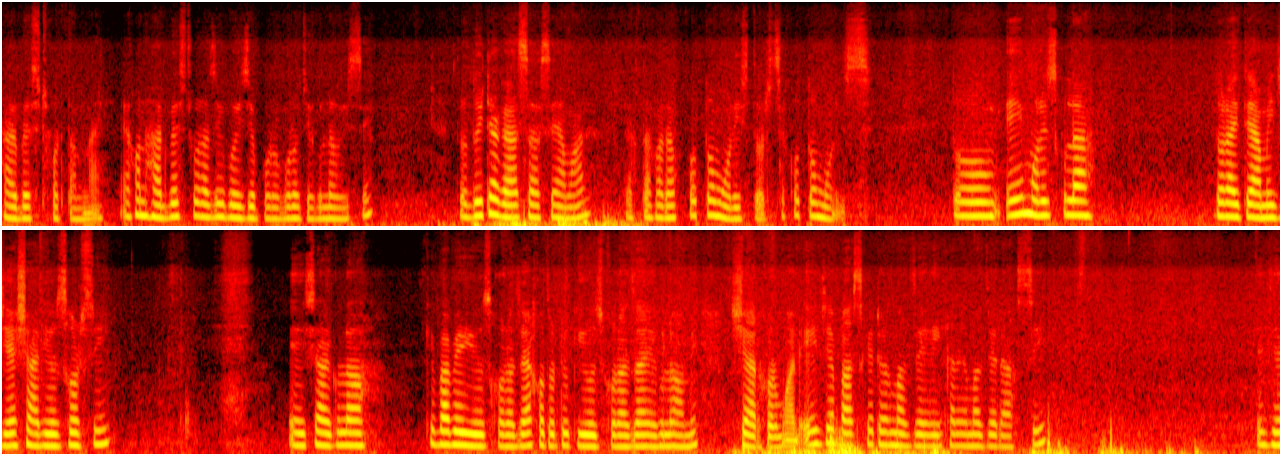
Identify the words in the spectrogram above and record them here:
হারভেস্ট করতাম না এখন হারভেস্ট করা যে বই যে বড় বড় যেগুলো হয়েছে তো দুইটা গাছ আছে আমার। দেখতে পারা কত মরিচ ধরছে, কত মরিচ। তো এই মরিচগুলা ধরাইতে আমি যে সার ইউজ করছি এই সারগুলো কীভাবে ইউজ করা যায়, কতটুকু ইউজ করা যায়, এগুলো আমি শেয়ার করব। আর এই যে বাস্কেটের মাঝে, এইখানের মাঝে রাখছি, এই যে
